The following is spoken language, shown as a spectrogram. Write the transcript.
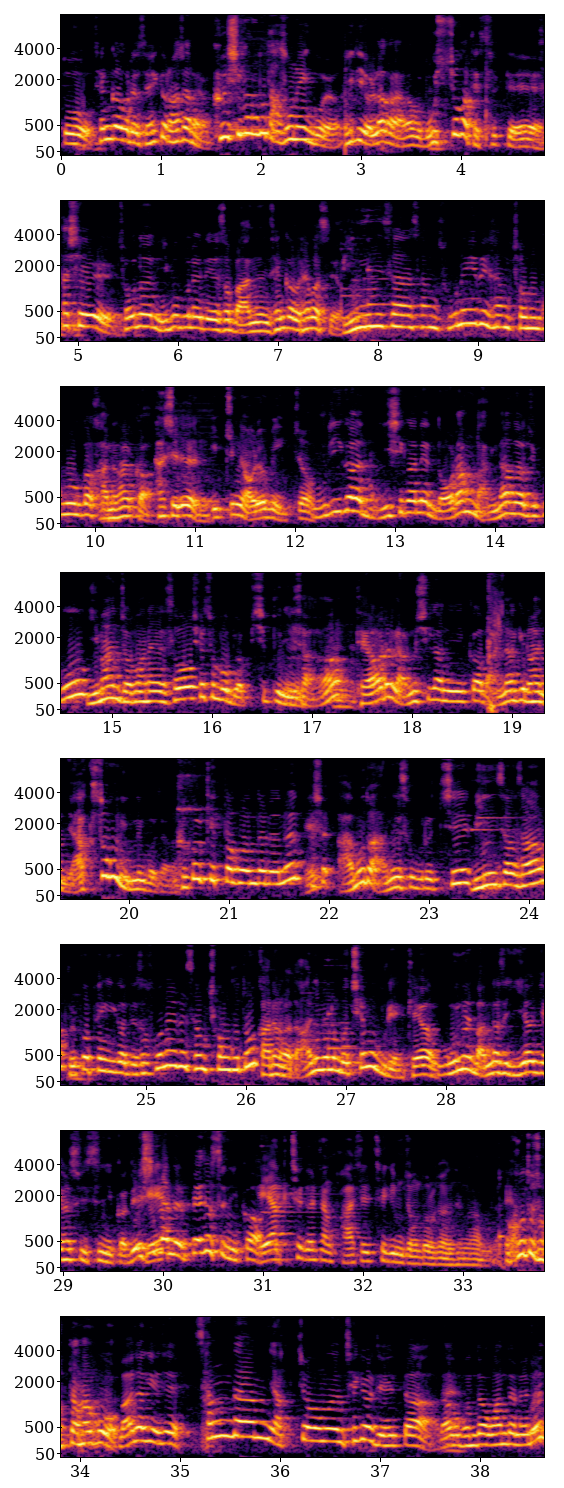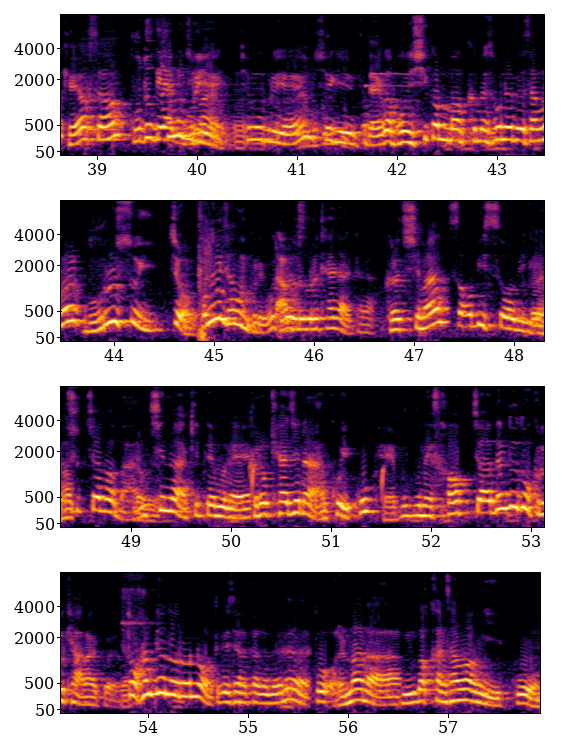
또 생각을 해서 해결을 하잖아요. 그 시간도 다 손해인 거예요. 미리 연락을 안 하고 노쇼가 됐을 때 사실 저는 이 부분에 대해서 많은 생각을 해봤어요. 민사상 손해배상 청구가 가능할까? 사실은 입증에 어려움이 있죠. 우리가 이 시간에 너랑 만나가지고 이만저만해서 최소 뭐 몇십 분 이상 대화를 나눌 시간이니까 만나기로 한 약속은 있는 거잖아. 그걸 깼다고 한다면은 사실 아무도 안 해서 그렇지 민사상 불법행위가 돼서 손해배상 청구도 가능하다. 아니면은 뭐 채무불이행 계약 오늘 만나서 이야기할 수 있으니까 내 시간을 빼줬으니까 계약 체결상 과실 책임 정도로 저는 생각합니다. 그것도 적당하고 만약에 이제 상담 약정은 체결되어 있다라고 본다고 한다면은 계약상 구두 계약이지만 응. 채무불이행 책임 내가 본 시간만큼의 손해배상을 물을 수 있죠. 법리상은 그리고 아무도 그렇게 하지 않잖아. 그렇지만 서비스업이기도 하고 그렇지. 숫자가 많지는 않기 때문에 그렇게 하지는 않고 있고 대부분의 사업자들도 그렇게 안 할 거예요. 또 한편으로는 어떻게 생각하냐면은 또 얼마나 긴박한 상황이 있고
